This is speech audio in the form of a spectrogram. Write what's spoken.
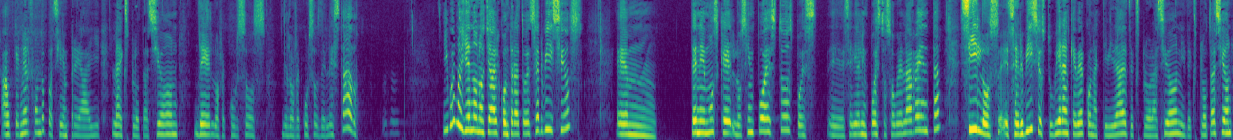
aunque en el fondo pues siempre hay la explotación de los recursos de los recursos del Estado. Y bueno, yéndonos ya al contrato de servicios, eh, tenemos que los impuestos, pues eh, sería el impuesto sobre la renta. Si los eh, servicios tuvieran que ver con actividades de exploración y de explotación,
